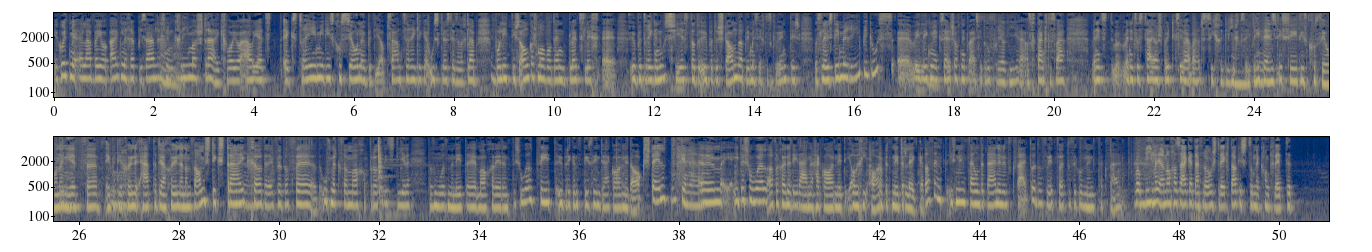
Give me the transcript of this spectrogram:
Ja gut, wir erleben ja eigentlich etwas Ähnliches mhm. mit dem Klimastreik, wo ja auch jetzt extreme Diskussionen über die Absenzenregelungen ausgelöst hat. Also ich glaube, politisches Engagement, das dann plötzlich äh, über die Regeln ausschießt oder über den Standard, wie man sich das gewöhnt ist, das löst immer Reibung aus, äh, weil irgendwie die Gesellschaft nicht weiß, wie darauf reagieren. Also ich denke, das wäre, wenn jetzt, wenn jetzt das zehn Jahre später gewesen wäre, wäre das sicher gleich gewesen. Identische Diskussionen mhm. jetzt, äh, eben, die können, hätten ja können am Samstag streiken oder eben das äh, aufmerksam machen, protestieren. Das muss man nicht äh, machen während der Schulzeit. Übrigens, die sind ja auch gar nicht angestellt genau. ähm, in der Schule, also können ihr eigentlich auch gar nicht eure Arbeit niederlegen. Das sind, ist 1991 gesagt worden, das wird 2019 gesagt. Wobei man ja noch sagen kann, der Frauenstreiktag ist zu einem konkreten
